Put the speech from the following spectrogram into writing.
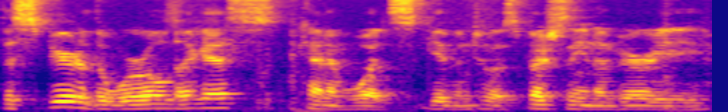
the spirit of the world, I guess, kind of what's given to us, especially in a very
